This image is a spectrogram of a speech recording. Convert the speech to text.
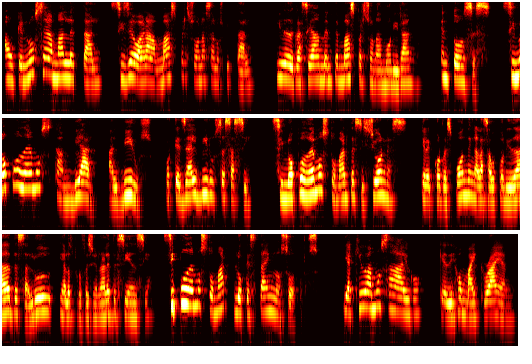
aunque no sea más letal, sí llevará a más personas al hospital y desgraciadamente más personas morirán. Entonces, si no podemos cambiar al virus, porque ya el virus es así, si no podemos tomar decisiones que le corresponden a las autoridades de salud y a los profesionales de ciencia, sí podemos tomar lo que está en nosotros. Y aquí vamos a algo que dijo Mike Ryan,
